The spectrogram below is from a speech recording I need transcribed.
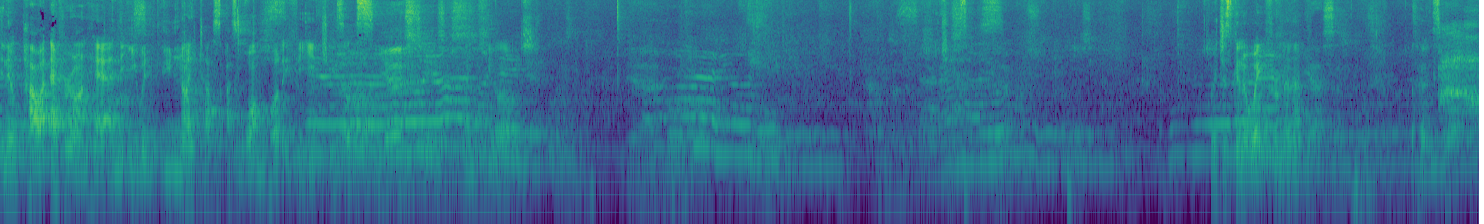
and empower everyone here and that you would unite us as one body for you, Jesus. Yes, Jesus. Thank you, Lord. Jesus. We're just going to wait for a minute. The Holy Spirit.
